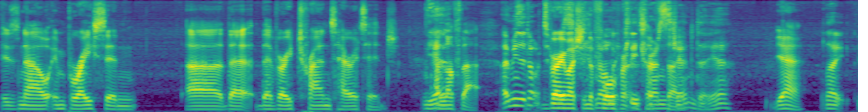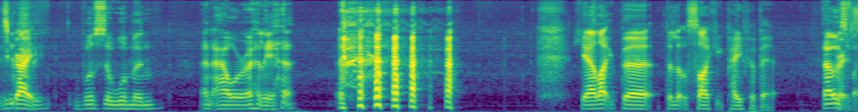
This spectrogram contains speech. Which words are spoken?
is now embracing uh, their their very trans heritage. yeah, I love that. I mean, the Doctor very much in the forefront of this episode. transgender. Yeah, Yeah, like It's great. Was a woman an hour earlier? yeah, I like the the little psychic paper bit That where was it funny.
